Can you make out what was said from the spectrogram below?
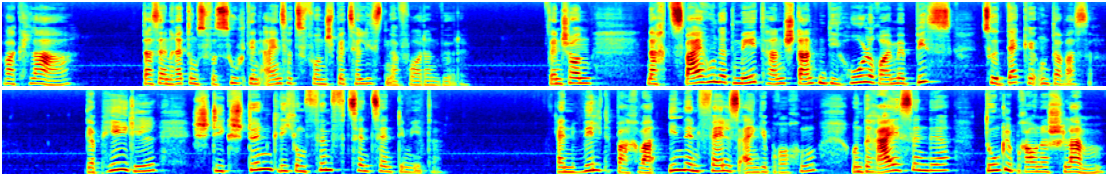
war klar, dass ein Rettungsversuch den Einsatz von Spezialisten erfordern würde. Denn schon nach 200 Metern standen die Hohlräume bis zur Decke unter Wasser. Der Pegel stieg stündlich um 15 Zentimeter. Ein Wildbach war in den Fels eingebrochen und reißender, dunkelbrauner Schlamm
